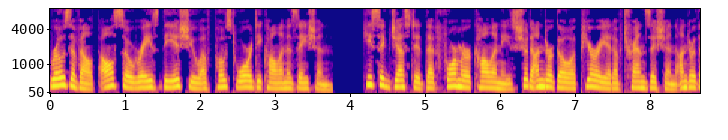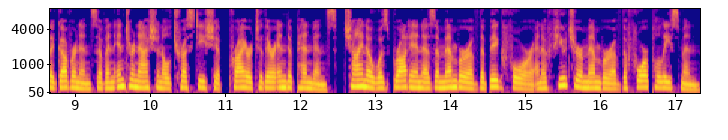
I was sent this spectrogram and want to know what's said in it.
Roosevelt also raised the issue of post-war decolonization. He suggested that former colonies should undergo a period of transition under the governance of an international trusteeship prior to their independence. China was brought in as a member of the Big Four and a future member of the Four Policemen.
